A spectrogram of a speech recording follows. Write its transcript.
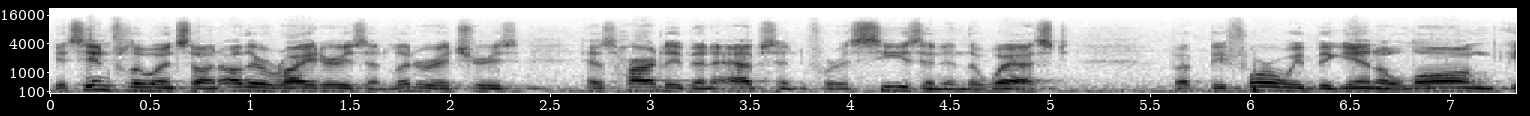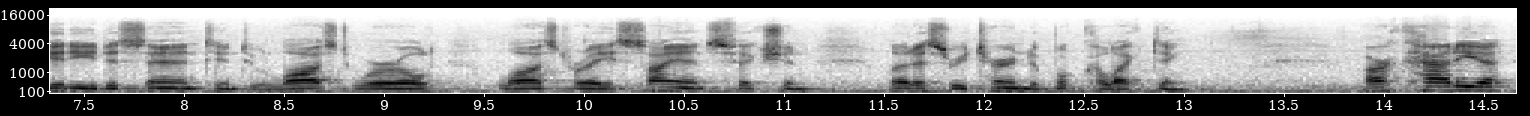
Its influence on other writers and literatures has hardly been absent for a season in the West, but before we begin a long, giddy descent into Lost World, Lost Race science fiction, let us return to book collecting. Arcadia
